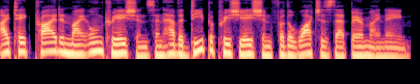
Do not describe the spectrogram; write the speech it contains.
I take pride in my own creations and have a deep appreciation for the watches that bear my name.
